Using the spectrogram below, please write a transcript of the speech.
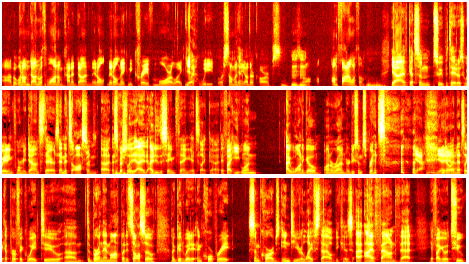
Uh, but when I'm done with one, I'm kind of done. They don't they don't make me crave more like yeah. like wheat or some of yeah. the other carbs. Mm-hmm. So I'm fine with them. Yeah, I've got some sweet potatoes waiting for me downstairs, and it's awesome. Uh, especially, I, I, do the same thing. It's like uh, if I eat one, I want to go on a run or do some sprints. yeah, yeah, you know, yeah. and that's like a perfect way to um, to burn them off. But it's also a good way to incorporate some carbs into your lifestyle because I, I've found that if I go too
